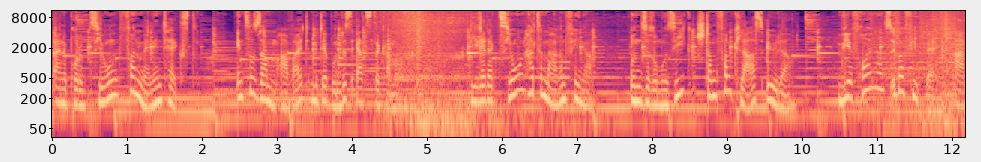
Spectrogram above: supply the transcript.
Eine Produktion von Men in Text. In Zusammenarbeit mit der Bundesärztekammer. Die Redaktion hatte Maren Finger. Unsere Musik stammt von Klaas Oehler. Wir freuen uns über Feedback an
